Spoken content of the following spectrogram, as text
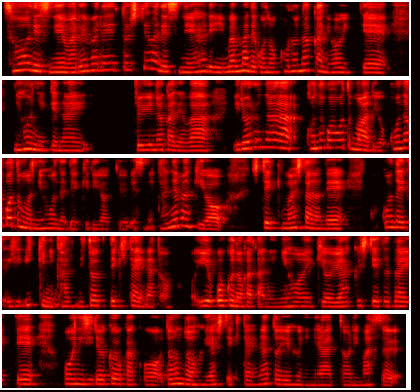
そうですね。我々としてはですね、やはり今までこのコロナ禍において、日本に行けないという中では、いろいろな、こんなこともあるよ、こんなことも日本でできるよというですね、種まきをしてきましたので、ここで一気に刈り取っていきたいなと、多くの方に日本行きを予約していただいて、訪日旅行客をどんどん増やしていきたいなというふうに狙っております。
